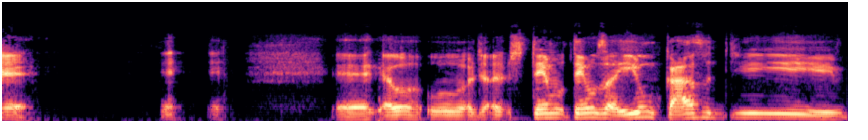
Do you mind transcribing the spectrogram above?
É. É, é, é, temos aí um caso de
